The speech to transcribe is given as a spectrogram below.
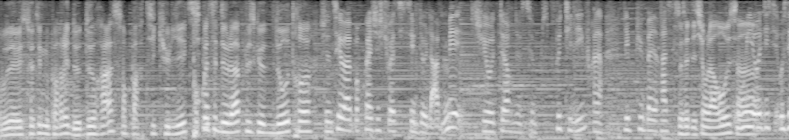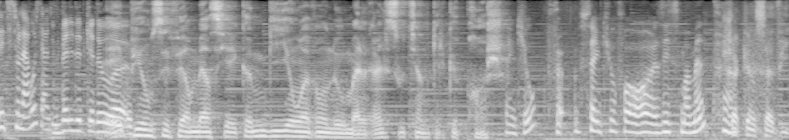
Vous avez souhaité nous parler de deux races en particulier. Pourquoi ces deux-là plus que d'autres Je ne sais pas pourquoi j'ai choisi ces deux-là, mais je suis auteur de ce petit livre, Les plus belles races. Aux éditions Larousse. Oui, hein. aux, aux éditions Larousse. Une belle idée de cadeau. Et euh, puis on s'est fait remercier comme Guillon avant nous, malgré le soutien de quelques proches. Thank you. Thank you for this moment. Chacun sa vie.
